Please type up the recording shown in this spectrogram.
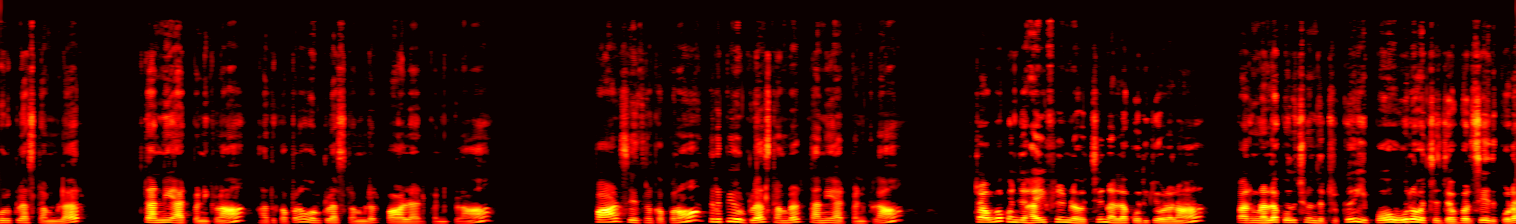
ஒரு கிளாஸ் டம்ளர் தண்ணி ஆட் பண்ணிக்கலாம். அதுக்கப்புறம் ஒரு கிளாஸ் டம்ளர் பால் ஆட் பண்ணிக்கலாம். பால் சேர்த்ததுக்கப்புறம் திருப்பி ஒரு கிளாஸ் டம்ளர் தண்ணி ஆட் பண்ணிக்கலாம். ஸ்டவ்வை கொஞ்சம் ஹை ஃப்ளேமில் வச்சு நல்லா கொதிக்க விடலாம். பாருங்கள் நல்லா கொதிச்சு வந்துட்டுருக்கு. இப்போது ஊற வச்ச ஜவ்வரிசி இது கூட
